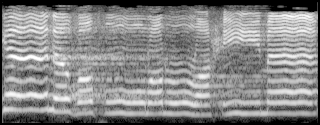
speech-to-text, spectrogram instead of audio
كان غفورا رحيما.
